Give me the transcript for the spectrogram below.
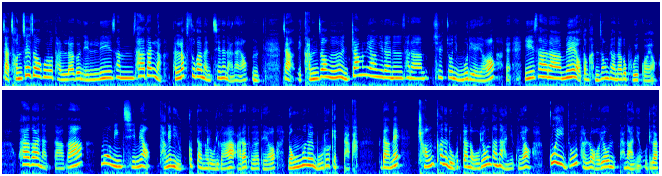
자, 전체적으로 단락은 1, 2, 3, 4단락. 단락수가 많지는 않아요. 음. 자, 이 감정은 짱량이라는 사람 실존 인물이에요. 예, 이 사람의 어떤 감정 변화가 보일 거예요. 화가 났다가 모밍치며 당연히 6급 단어로 우리가 알아둬야 돼요. 영문을 모르겠다가 그 다음에 정카는 5급 단어 어려운 단어 아니고요. 꾸이도 별로 어려운 단어 아니에요. 우리가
